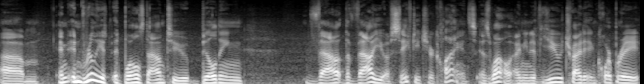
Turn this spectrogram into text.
Um, and, and really, it, it boils down to building val- the value of safety to your clients as well. I mean, if you try to incorporate,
